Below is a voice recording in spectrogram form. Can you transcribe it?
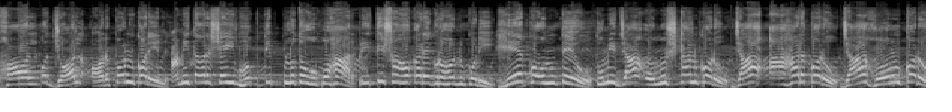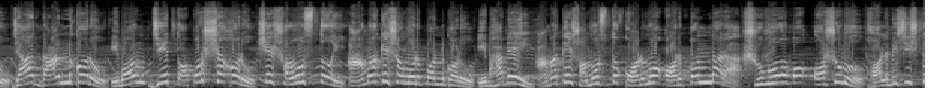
ফল ও জল অর্পণ করেন, আমি তার সেই ভক্তিপ্লুত উপহার প্রীতি সহকারে গ্রহণ করি। হে কন্তেও, তুমি যা অনুষ্ঠান করো, যা আহার করো, যা হোম করো, যা দান করো এবং যে তপস্যা করো সে সমস্তই আমাকে সমর্পণ করো। এভাবেই আমাতে সমস্ত কর্ম অর্পণ দ্বারা শুভ ও অশুভ ফল বিশিষ্ট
